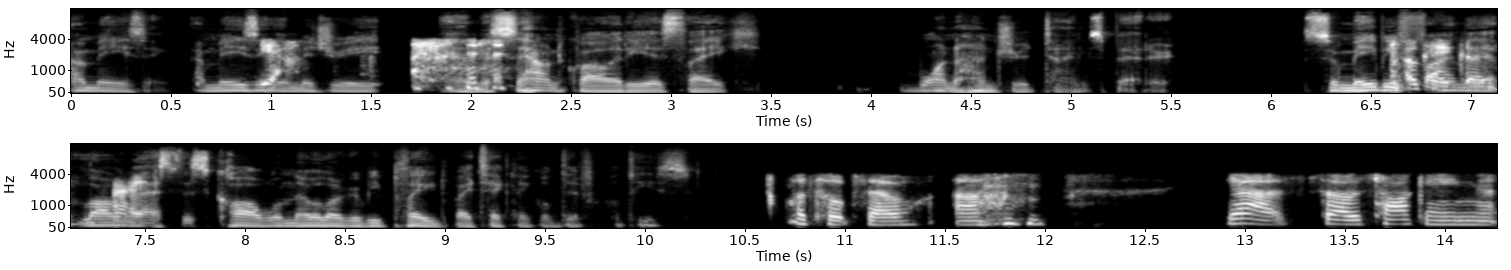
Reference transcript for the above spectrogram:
amazing, amazing Yeah. imagery, and the sound quality is like 100 times better. So maybe Okay, finally, at long right. last, this call will no longer be plagued by technical difficulties. let's hope so. Um, yeah, so I was talking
